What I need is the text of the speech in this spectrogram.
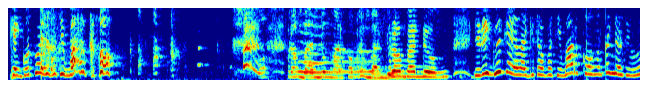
kayak gue tuh lagi sama si Marco. Oh, from Bandung, Marco from Bandung. from Bandung. Jadi gue kayak lagi sama si Marco ngerti gak sih lu?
